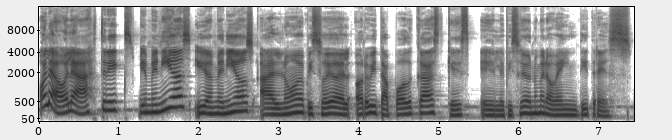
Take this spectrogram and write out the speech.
Hola, hola Astrix, bienvenidas y bienvenidos al nuevo episodio del Órbita Podcast, que es el episodio número 23.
